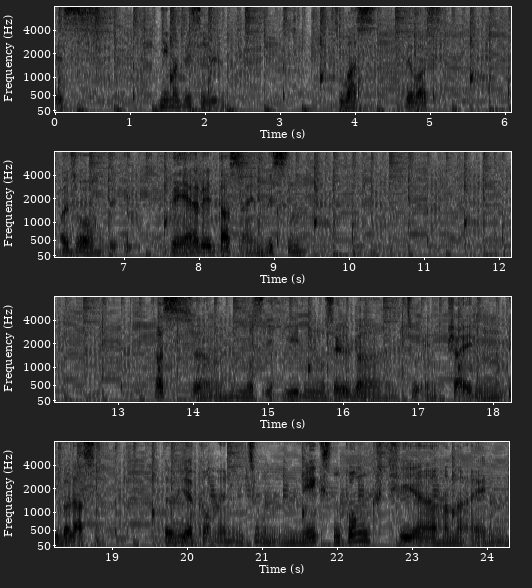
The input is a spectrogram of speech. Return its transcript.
es niemand wissen will. Zu was? für was. Also wäre das ein Wissen, das äh, muss ich jedem selber zu entscheiden überlassen. Wir kommen zum nächsten Punkt. Hier haben wir ein,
